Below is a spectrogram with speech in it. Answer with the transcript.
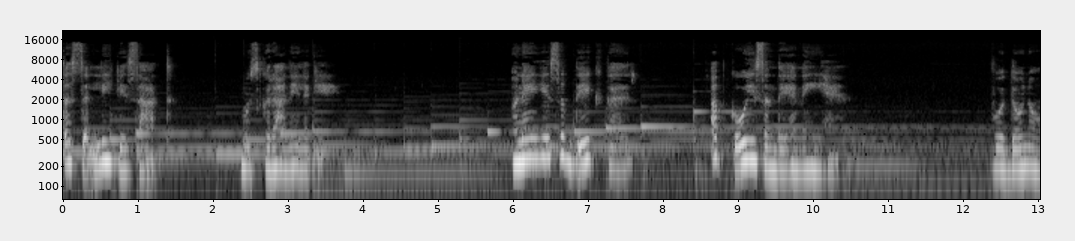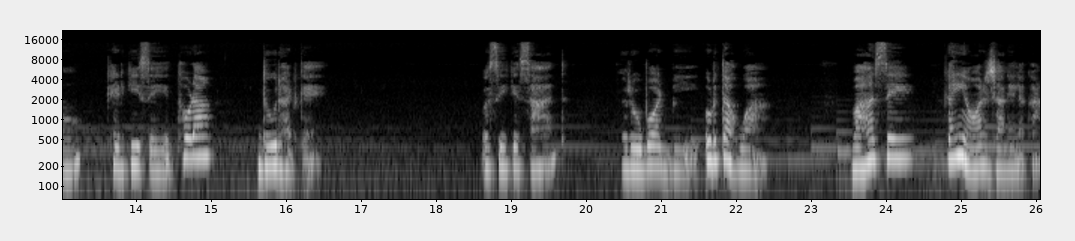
तसल्ली के साथ मुस्कुराने लगे। उन्हें ये सब देखकर अब कोई संदेह नहीं है। वो दोनों खिड़की से थोड़ा दूर हट गए। उसी के साथ रोबोट भी उड़ता हुआ वहाँ से कहीं और जाने लगा।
